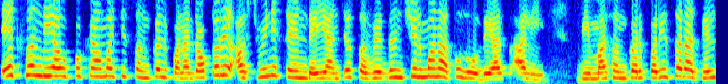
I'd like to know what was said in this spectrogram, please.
एक संधी या उपक्रमाची संकल्पना डॉक्टर अश्विनी सेंडे यांच्या संवेदनशील मनातून उदयास आली. भीमाशंकर परिसरातील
